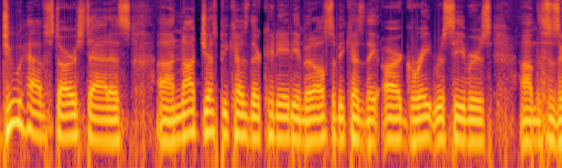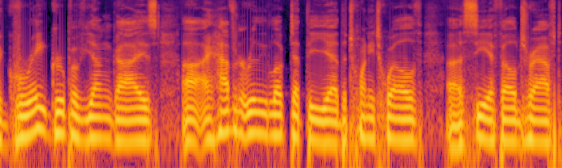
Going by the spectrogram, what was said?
do have star status, not just because they're Canadian, but also because they are great receivers. Um, this is a great group of young guys. I haven't really looked at the the 2012 CFL draft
